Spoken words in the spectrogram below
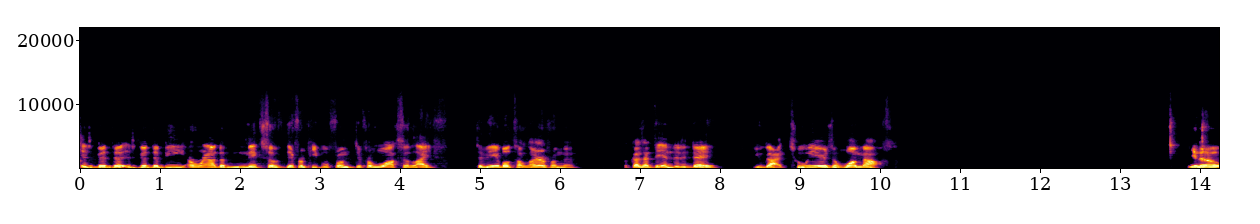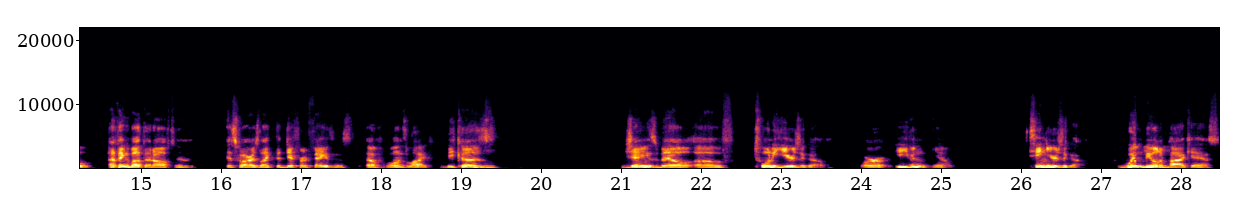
it's good to it's good to be around a mix of different people from different walks of life to be able to learn from them. Because at the end of the day, you got two ears and one mouth. You know, I think about that often as far as like the different phases of one's life because mm-hmm. James Bell of 20 years ago or even, you know, 10 years ago wouldn't be mm-hmm. on a mm-hmm. podcast,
